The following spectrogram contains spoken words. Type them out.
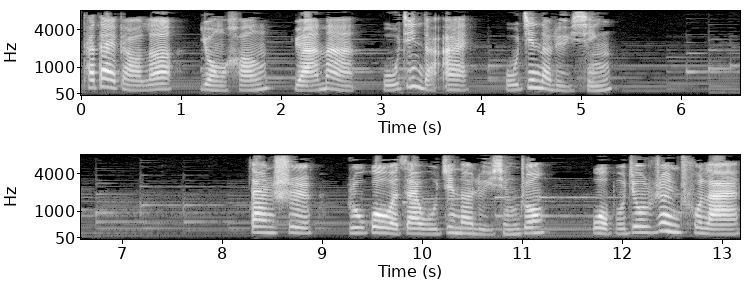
它代表了永恒、圆满。无尽的爱，无尽的旅行。但是如果我在无尽的旅行中，我不就认出来？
